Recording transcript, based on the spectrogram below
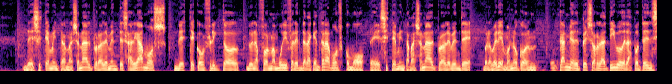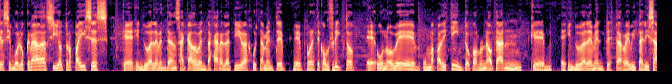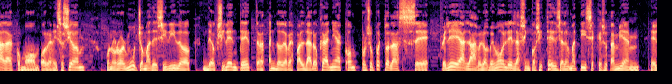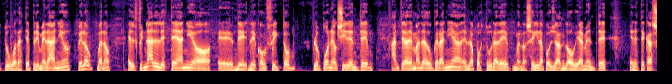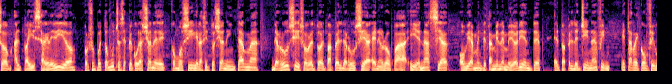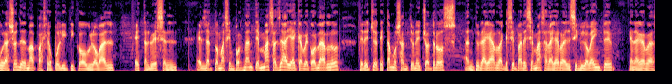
del sistema internacional. Probablemente salgamos de este conflicto de una forma muy diferente a la que entramos como eh, sistema internacional. Probablemente, bueno, veremos, ¿no? Con un cambio en el peso relativo de las potencias involucradas y otros países que indudablemente han sacado ventajas relativas justamente eh, por este conflicto. Eh, uno ve un mapa distinto con una OTAN que indudablemente está revitalizada como organización con un rol mucho más decidido de Occidente, tratando de respaldar a Ucrania, con por supuesto las eh, peleas, los bemoles, las inconsistencias, los matices que eso también eh, tuvo en este primer año. Pero bueno, el final de este año eh, de, de conflicto lo pone Occidente ante la demanda de Ucrania en la postura de, bueno, seguir apoyando obviamente en este caso al país agredido. Por supuesto, muchas especulaciones de cómo sigue la situación interna de Rusia y sobre todo el papel de Rusia en Europa y en Asia, obviamente también en Medio Oriente, el papel de China, en fin, esta reconfiguración del mapa geopolítico global es tal vez el, el dato más importante, más allá, y hay que recordarlo, del hecho de que estamos ante un hecho atroz, ante una guerra que se parece más a la guerra del siglo XX que a la guerra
